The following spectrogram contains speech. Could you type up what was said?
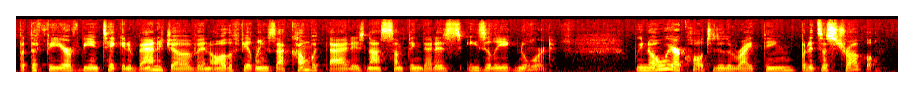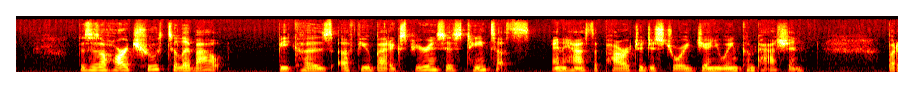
but the fear of being taken advantage of and all the feelings that come with that is not something that is easily ignored. We know we are called to do the right thing, but it's a struggle. This is a hard truth to live out because a few bad experiences taint us and has the power to destroy genuine compassion. But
